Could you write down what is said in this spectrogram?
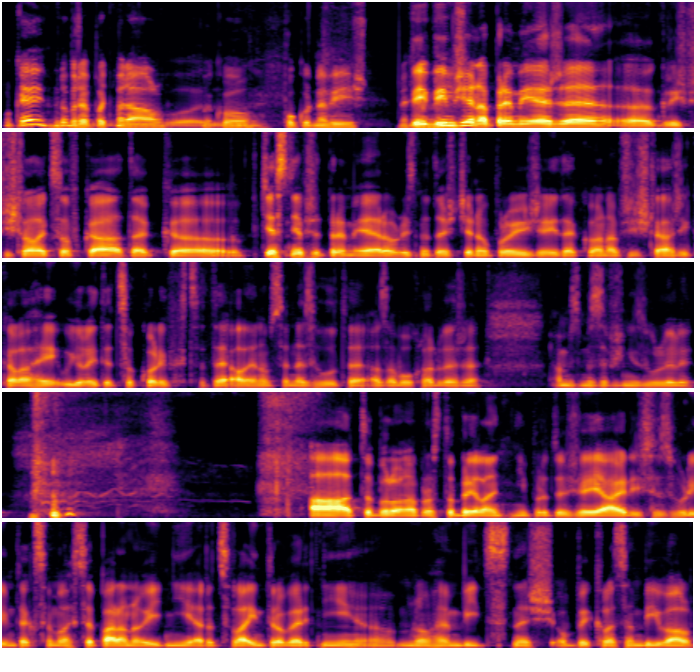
OK, dobře, pojďme dál. Jako, pokud nevíš. Ví, vím, že na premiéře, eh, když přišla Lexovka, tak eh, těsně před premiérou, když jsme to ještě jednou projížděli, tak ona přišla a říkala, hej, udělejte cokoliv chcete, ale jenom se nezhulte a zabouchla dveře. A my jsme se všichni zhulili. a to bylo naprosto brilantní, protože já, když se zhulím, tak jsem lehce paranoidní a docela introvertní, eh, mnohem víc, než obvykle jsem býval.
